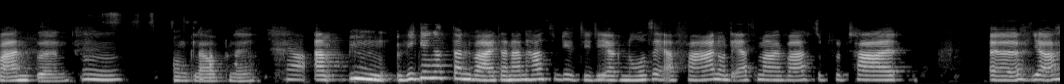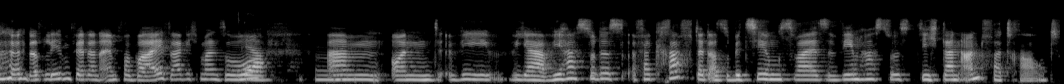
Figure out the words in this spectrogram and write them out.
Wahnsinn. Mhm. Unglaublich. Ja. Ähm, wie ging es dann weiter? Dann hast du die, die Diagnose erfahren und erstmal warst du total, äh, ja, das Leben fährt an einem vorbei, sage ich mal so. Ja. Mhm. Ähm, und wie, ja, wie hast du das verkraftet? Also beziehungsweise wem hast du es dich dann anvertraut?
